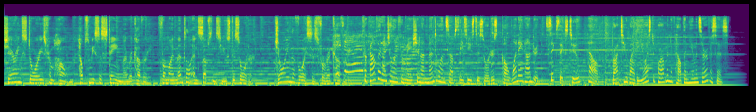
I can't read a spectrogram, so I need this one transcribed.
Sharing stories from home helps me sustain my recovery from my mental and substance use disorder. Join the Voices for Recovery. For confidential information on mental and substance use disorders, call 1 800 662 HELP. Brought to you by the U.S. Department of Health and Human Services.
